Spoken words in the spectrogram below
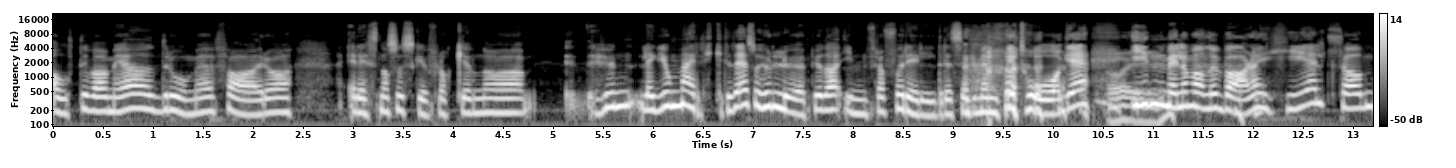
alltid var med, dro med far og resten av søskenflokken og hun legger jo merke til det, så hun løper jo da inn fra foreldresegmentet i toget. Inn mellom alle barna. Helt sånn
